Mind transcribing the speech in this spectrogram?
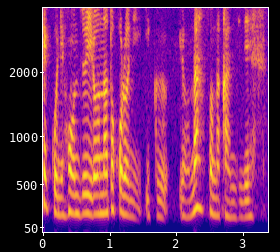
結構日本中いろんなところに行くようなそんな感じです。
